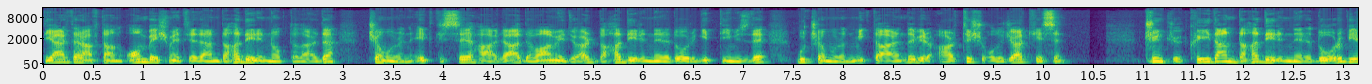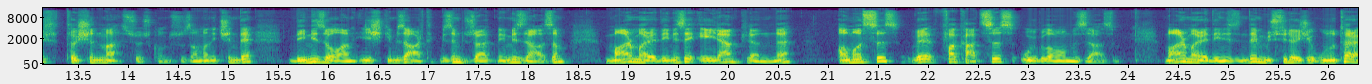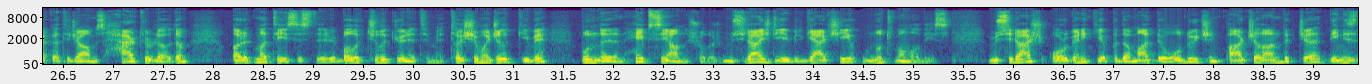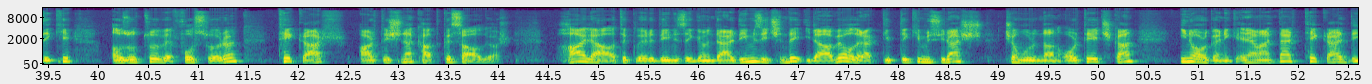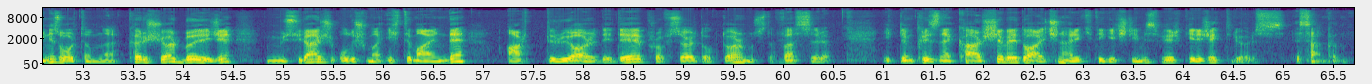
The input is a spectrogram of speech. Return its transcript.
Diğer taraftan 15 metreden daha derin noktalarda çamurun etkisi hala devam ediyor. Daha derinlere doğru gittiğimizde bu çamurun miktarında bir artış olacağı kesin. Çünkü kıyıdan daha derinlere doğru bir taşınma söz konusu. Zaman içinde deniz olan ilişkimizi artık bizim düzeltmemiz lazım. Marmara Denizi eylem planını amasız ve fakatsız uygulamamız lazım. Marmara Denizi'nde müsilajı unutarak atacağımız her türlü adım arıtma tesisleri, balıkçılık yönetimi, taşımacılık gibi bunların hepsi yanlış olur. Müsilaj diye bir gerçeği unutmamalıyız. Müsilaj organik yapıda madde olduğu için parçalandıkça denizdeki azotu ve fosforu tekrar artışına katkı sağlıyor. Hala atıkları denize gönderdiğimiz için de ilave olarak dipteki müsilaj çamurundan ortaya çıkan inorganik elementler tekrar deniz ortamına karışıyor. Böylece müsilaj oluşma ihtimalini de arttırıyor dedi Profesör Doktor Mustafa Sarı. İklim krizine karşı ve doğa için harekete geçtiğimiz bir gelecek diliyoruz. Esen kalın.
